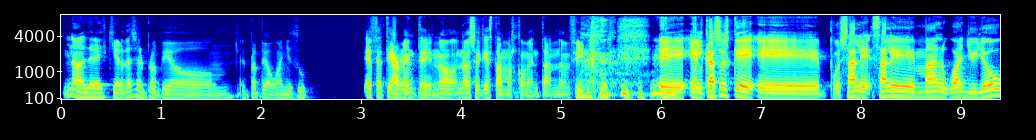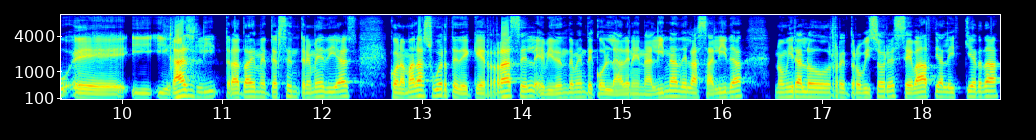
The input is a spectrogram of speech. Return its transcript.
No, el de la izquierda es el propio, el propio Yuzu. Efectivamente, no, no sé qué estamos comentando, en fin. Eh, el caso es que eh, pues sale, sale mal Wang Yu eh, y, Gasly trata de meterse entre medias con la mala suerte de que Russell, evidentemente con la adrenalina de la salida, no mira los retrovisores, se va hacia la izquierda,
